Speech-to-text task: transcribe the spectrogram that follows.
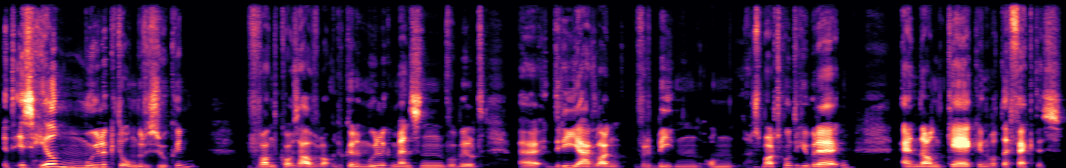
het is heel moeilijk te onderzoeken van kausaal verband. We kunnen moeilijk mensen bijvoorbeeld uh, drie jaar lang verbieden om een smartphone te gebruiken en dan kijken wat het effect is.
